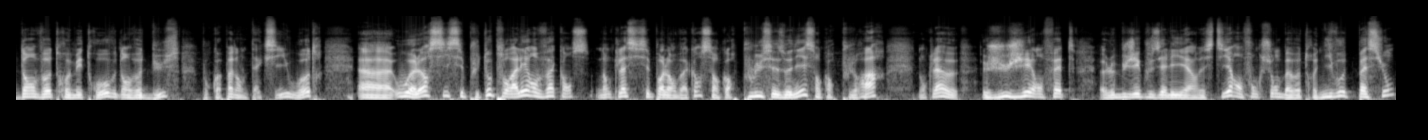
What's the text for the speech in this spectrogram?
dans votre métro, dans votre bus, pourquoi pas dans le taxi ou autre. Ou alors si c'est plutôt pour aller en vacances. Donc là, si c'est pour aller en vacances, c'est encore plus saisonnier, c'est encore plus rare. Donc là, jugez en fait le budget que vous allez investir en fonction bah, votre niveau de passion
